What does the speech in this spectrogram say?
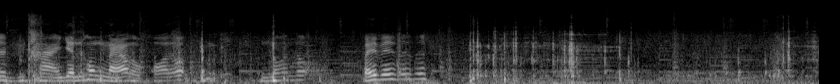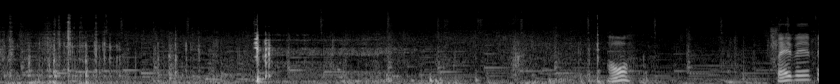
จะถ่ายยันห้องน้ำหรอพอแล้วนอนแล้วไปไปไปไปเอาไปไปไป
